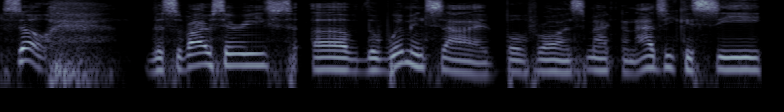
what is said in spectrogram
So, the Survivor Series of the women's side, both Raw and SmackDown. As you can see,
